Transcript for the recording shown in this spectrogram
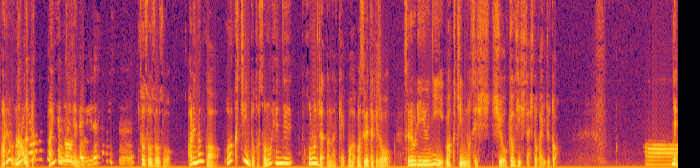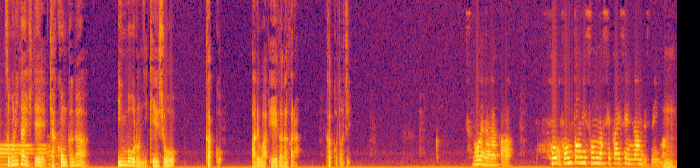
あれ、なんだっけ？アイアムレジェンドってウィル・スミス？そうそうそうそう。あれなんか、ワクチンとかその辺で滅んじゃったんだっけ？わ忘れたけど、それを理由にワクチンの接種を拒否した人がいると。で、そこに対して脚本家が陰謀論に警鐘、かっこ、あれは映画だから、かっこ閉じ。すごいな、なんか、ほ、本当にそんな世界線なんですね、今。うん。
